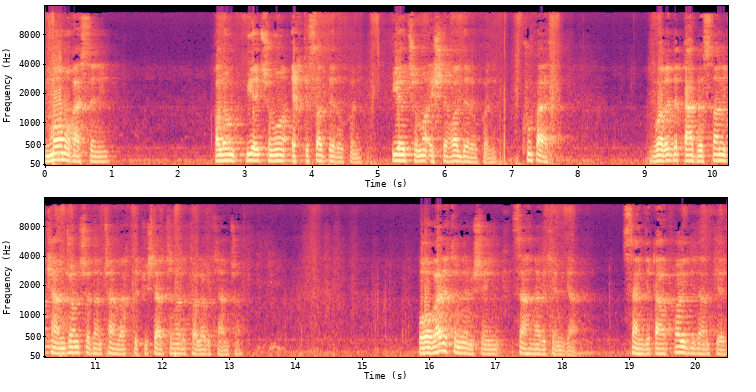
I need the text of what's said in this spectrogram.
ما مقصریم. حالا بیاید شما اقتصاد درو کنید. بیاید شما اشتغال درو کنید. کوپ وارد قبرستان کمجان شدم چند وقت پیش در کنار تالار کمجان. باورتون نمیشه این صحنه رو که میگم. سنگ قبرهایی دیدم که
